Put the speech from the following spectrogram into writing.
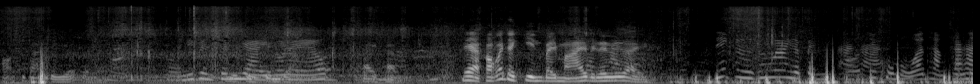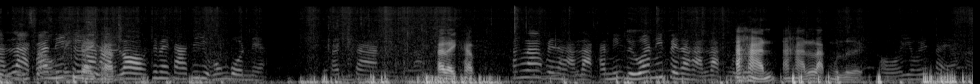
พาะที่บ้านจะเยอะเลยอ๋อนี่เป็นเส้นใยเขาแล้วใช่ครับ เนี่ยเขาก็จะกินใบไม้ไปเรื่อยนี่คือข้างล่างจะเป็นอาหารที่ครูบอกว่าทำชั้อานหารหลักอันนี้คือใช่อาครัหาบรรองใช่ไหมคะที่อยู่ข้างบนเนี่ยพัดการๆ อะไรครับ ข้างล่างเป็นอาหารหลักอันนี้หรือว่านี่เป็นอาหารหลักมดเลยอาหารอาหารหลักหมดเลย อ๋อยังไม่ได้ใส่อาหาร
